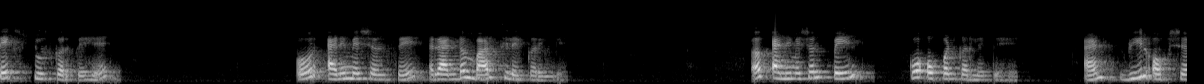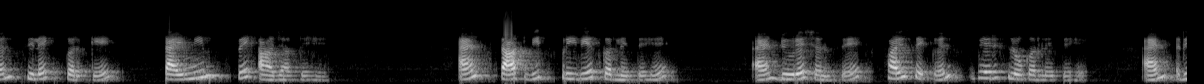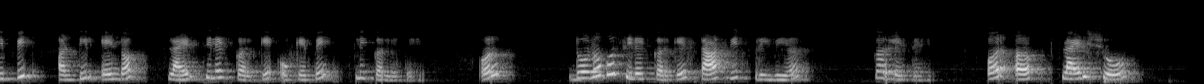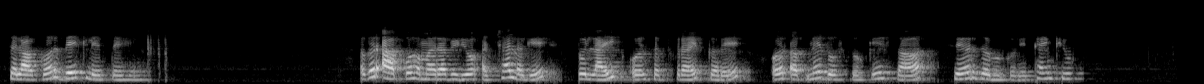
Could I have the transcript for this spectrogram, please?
टेक्स्ट चूज़ करते हैं और एनिमेशन से रैंडम बार सिलेक्ट करेंगे। अब एनिमेशन पेन को ओपन कर लेते हैं एंड व्हील ऑप्शन सिलेक्ट करके टाइमिंग पे आ जाते हैं। एंड स्टार्ट विथ प्रीवियस कर लेते हैं। एंड ड्यूरेशन से फाइव सेकेंड वेरी स्लो कर लेते हैं। And repeat until end of slide select करके ओके पे क्लिक कर लेते हैं। और दोनों को सिलेक्ट करके स्टार्ट विथ प्रीवियस कर लेते हैं। और अब स्लाइड शो चलाकर देख लेते हैं। अगर आपको हमारा वीडियो अच्छा लगे तो लाइक और सब्सक्राइब करें और अपने दोस्तों के साथ शेयर ज़रूर करें। Thank you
